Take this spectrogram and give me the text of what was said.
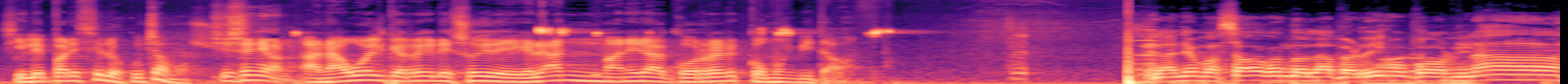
Si le parece, lo escuchamos. Sí, señor. A Nahuel que regresó hoy de gran manera a correr como invitado. El año pasado cuando la perdimos por nada,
